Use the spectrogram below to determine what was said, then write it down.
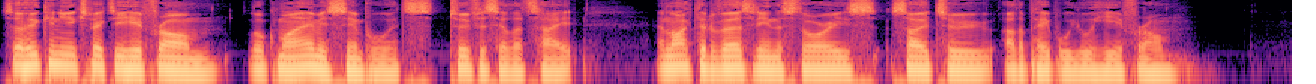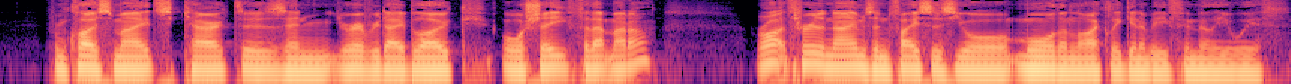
So, who can you expect to hear from? Look, my aim is simple it's to facilitate, and like the diversity in the stories, so too are the people you'll hear from. From close mates, characters, and your everyday bloke, or she for that matter, right through to names and faces you're more than likely going to be familiar with.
